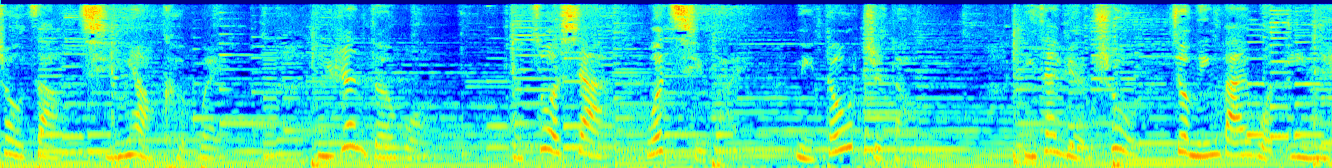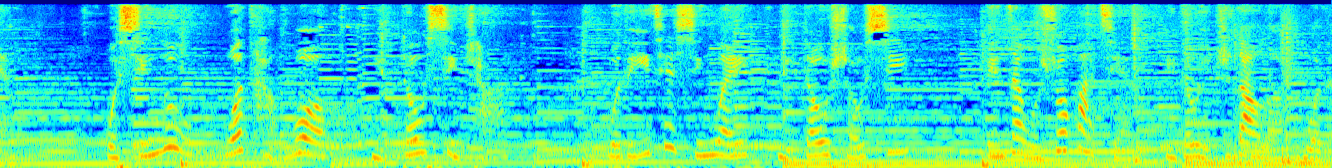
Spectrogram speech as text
受造奇妙可畏，你认得我，我坐下，我起来，你都知道。你在远处就明白我的意念，我行路，我躺卧，你都细察。我的一切行为你都熟悉，连在我说话前，你都已知道了我的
